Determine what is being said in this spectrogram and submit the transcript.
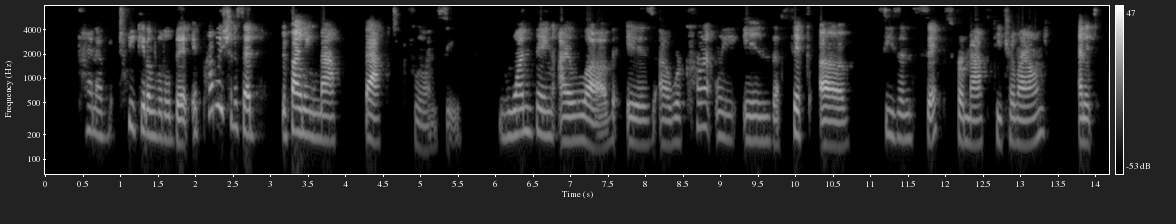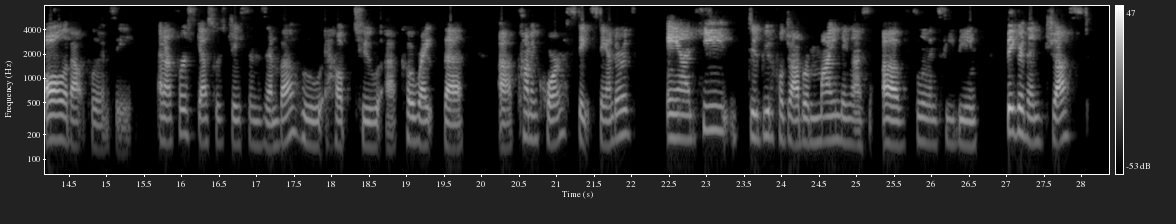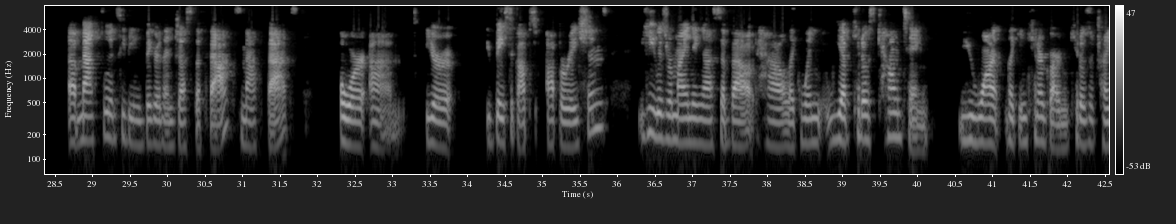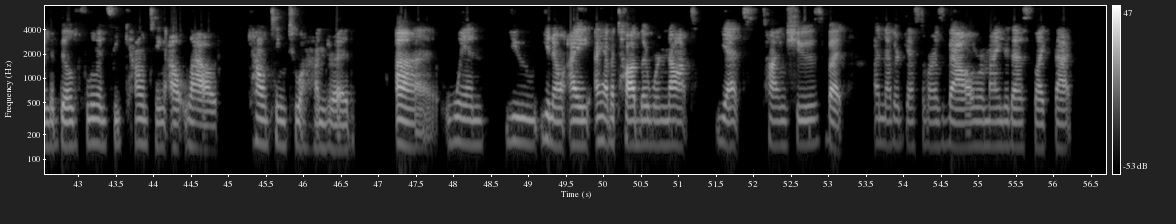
kind of tweak it a little bit. It probably should have said defining math fact fluency. One thing I love is uh, we're currently in the thick of season six for Math Teacher Lounge, and it's all about fluency. And our first guest was Jason Zimba, who helped to uh, co write the uh, Common Core state standards. And he did a beautiful job reminding us of fluency being bigger than just uh, math fluency being bigger than just the facts, math facts, or um, your, your basic ops, operations. He was reminding us about how, like, when we have kiddos counting, you want, like in kindergarten, kiddos are trying to build fluency counting out loud, counting to a hundred. Uh, when you, you know, I, I have a toddler. We're not yet tying shoes, but another guest of ours, Val, reminded us like that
